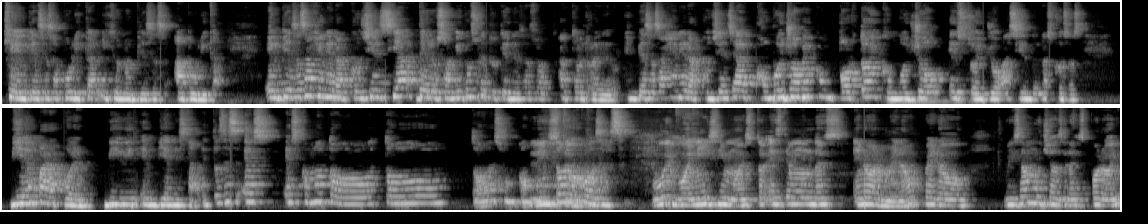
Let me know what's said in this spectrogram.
qué empiezas a publicar y qué no empiezas a publicar. Empiezas a generar conciencia de los amigos que tú tienes a tu, a tu alrededor. Empiezas a generar conciencia de cómo yo me comporto y cómo yo estoy yo haciendo las cosas bien para poder vivir en bienestar. Entonces es, es como todo, todo, todo es un conjunto de cosas. Uy, buenísimo. Esto, este mundo es enorme, ¿no? Pero, Luisa, muchas gracias por hoy,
